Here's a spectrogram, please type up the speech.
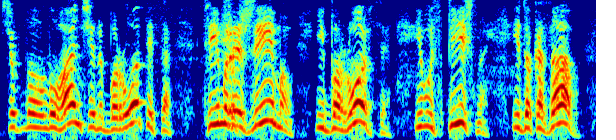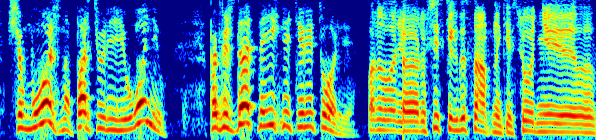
щоб на Луганщині боротися з цим режимом і боровся, і успішно, і доказав, що можна партію регіонів побіждати на їхній території. Пане Валерію, російських десантників сьогодні е,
